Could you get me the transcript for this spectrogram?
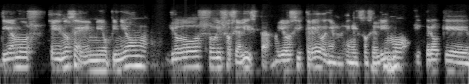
digamos, eh, no sé, en mi opinión, yo soy socialista, yo sí creo en el, en el, socialismo y creo que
